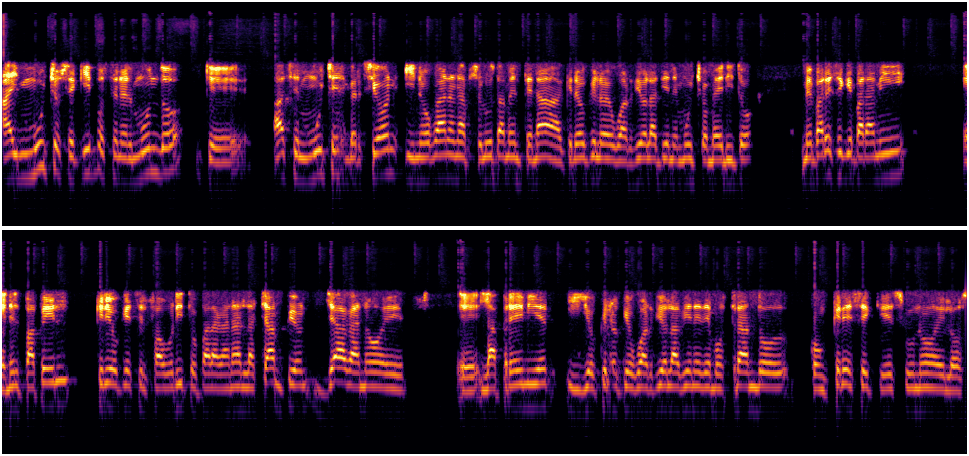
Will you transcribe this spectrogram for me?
hay muchos equipos en el mundo que hacen mucha inversión y no ganan absolutamente nada. Creo que lo de Guardiola tiene mucho mérito. Me parece que para mí, en el papel, creo que es el favorito para ganar la Champions. Ya ganó eh, eh, la Premier y yo creo que Guardiola viene demostrando con crece que es uno de los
